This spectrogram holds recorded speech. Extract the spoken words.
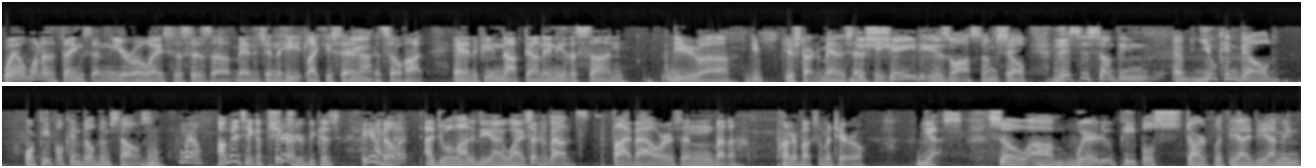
Well, one of the things in your oasis is uh, managing the heat, like you said. Yeah. It's so hot. And if you knock down any of the sun, you, uh, you are starting to manage that the heat. The shade is awesome. Shade. So this is something uh, you can build or people can build themselves? Well, I'm going to take a picture sure. because you can build I, it. I, I, do a lot of DIY. It took about five hours and about a hundred bucks of material. Yes. So um, where do people start with the idea? I mean,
